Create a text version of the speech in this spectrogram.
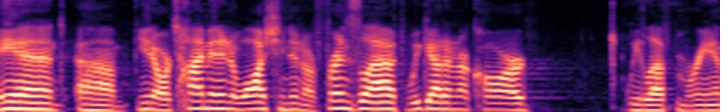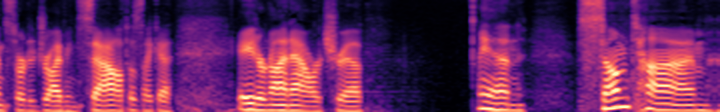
and, um, you know, our time in into Washington, our friends left. We got in our car. We left Moran, started driving south. It's like a eight or nine hour trip. And sometime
